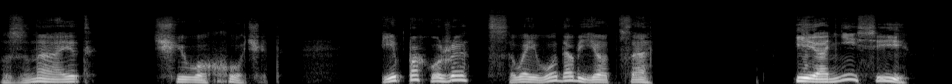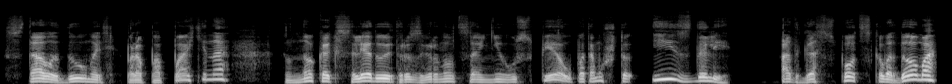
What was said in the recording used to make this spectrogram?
Знает, чего хочет. И, похоже, своего добьется. И Анисий стал думать про Папахина, но как следует развернуться не успел, потому что издали от господского дома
